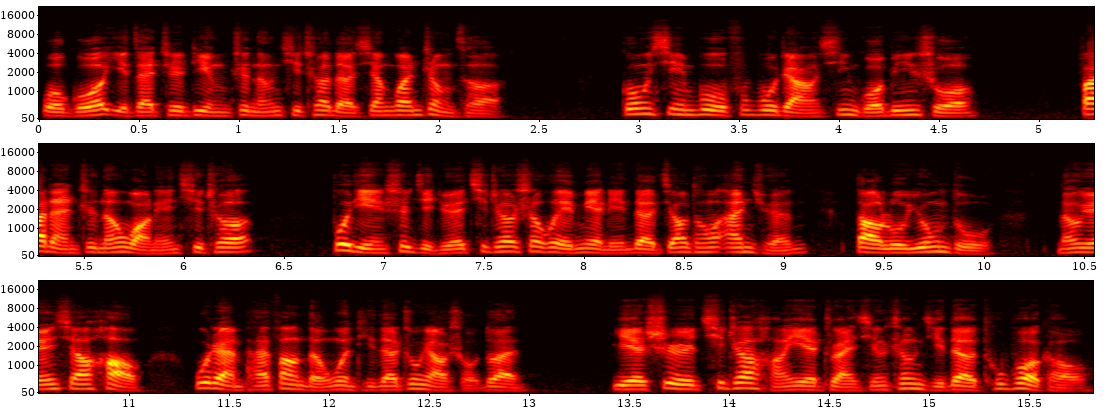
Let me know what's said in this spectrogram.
我国也在制定智能汽车的相关政策。工信部副部长辛国斌说：“发展智能网联汽车。”不仅是解决汽车社会面临的交通安全、道路拥堵、能源消耗、污染排放等问题的重要手段，也是汽车行业转型升级的突破口，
